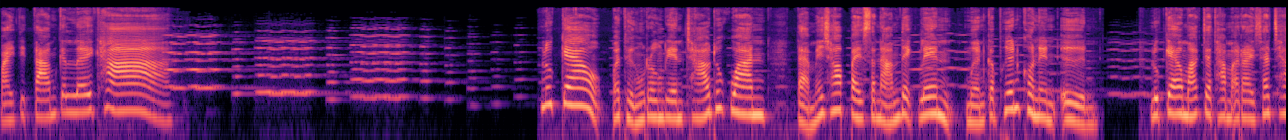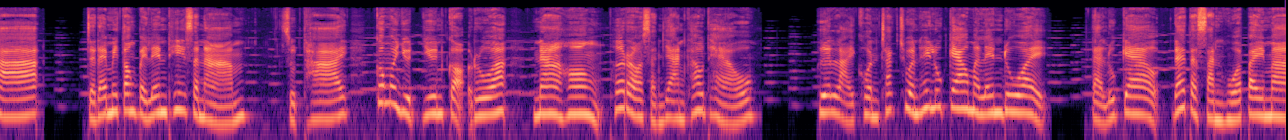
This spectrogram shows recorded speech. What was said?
ไปติดตามกันเลยค่ะ ลูกแก้วมาถึงโรงเรียนเช้าทุกวัน แต่ไม่ชอบไปสนามเด็กเล่นเหมือนกับเพื่อนคนอื่นๆ ลูกแก้วมักจะทำอะไรช้าๆ จะได้ไม่ต้องไปเล่นที่สนาม สุดท้ายก็มาหยุดยืนเกาะรั้ว หน้าห้องเพื่อรอสัญญาณเข้าแถว เพื่อนหลายคนชักชวนให้ลูกแก้วมาเล่นด้วย แต่ลูกแก้วได้แต่สั่นหัวไปมา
